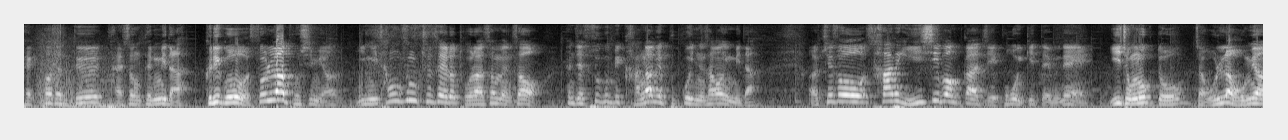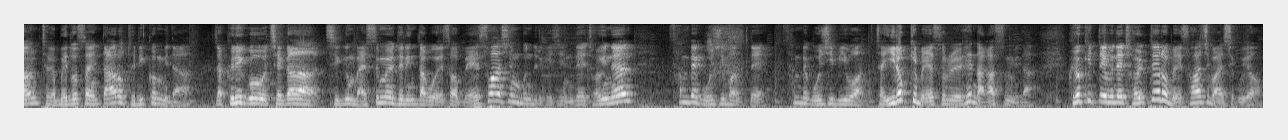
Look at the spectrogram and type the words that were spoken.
100% 달성됩니다. 그리고 솔라 보시면 이미 상승 추세로 돌아서면서 현재 수급이 강하게 붙고 있는 상황입니다. 어, 최소 420원까지 보고 있기 때문에 이 종목도 자 올라오면 제가 매도 사인 따로 드릴 겁니다. 자 그리고 제가 지금 말씀을 드린다고 해서 매수하신 분들이 계시는데 저희는 350원대, 352원. 자, 이렇게 매수를 해 나갔습니다. 그렇기 때문에 절대로 매수하지 마시고요.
